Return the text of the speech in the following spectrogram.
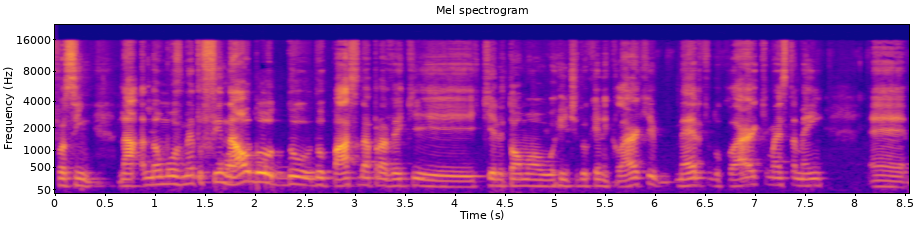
Tipo assim, na, no movimento final do, do, do passe, dá para ver que, que ele toma o hit do Kenny Clark, mérito do Clark, mas também é,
